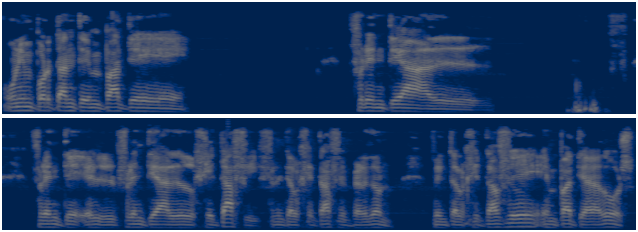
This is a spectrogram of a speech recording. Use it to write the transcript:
un importante empate frente al frente el frente al Getafe, frente al Getafe, perdón, frente al Getafe empate a dos.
